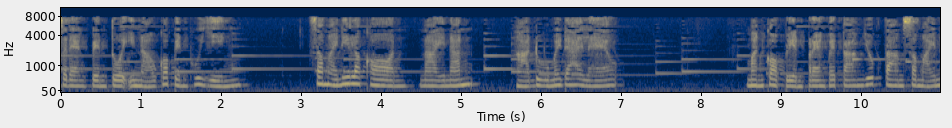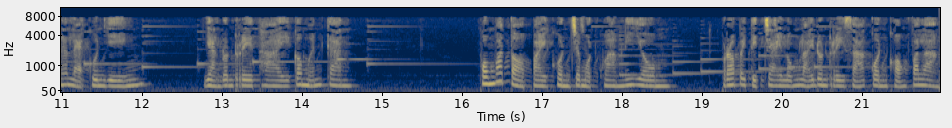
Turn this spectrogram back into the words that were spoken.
แสดงเป็นตัวอีเหนาก็เป็นผู้หญิง สมัยนี้ละครในนั้น หาดูไม่ได้แล้ว มันก็เปลี่ยนแปลงไปตามยุคตามสมัยนั่นแหละคุณหญิง อย่างดนตรีไทยก็เหมือนกัน ผมว่าต่อไปคนจะหมดความนิยม เพราะไปติดใจหลงไหลดนตรีสากลของฝรั่ง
